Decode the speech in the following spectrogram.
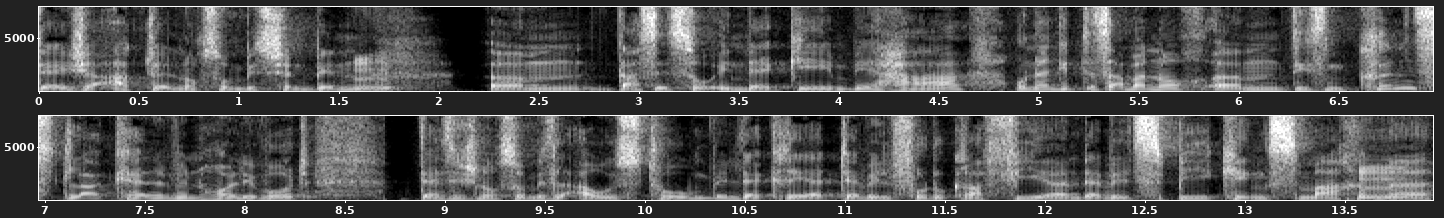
der ich ja aktuell noch so ein bisschen bin. Mhm ähm, das ist so in der GmbH. Und dann gibt es aber noch ähm, diesen Künstler Calvin Hollywood, der sich noch so ein bisschen austoben will. Der, kreiert, der will fotografieren, der will Speakings machen. Mhm. Äh,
